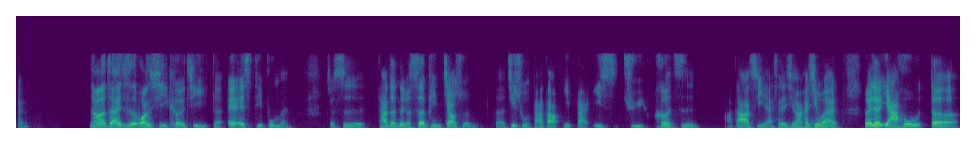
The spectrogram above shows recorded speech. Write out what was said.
然后再就是旺系科技的 AST 部门，就是它的那个射频校准的技术达到一百一十 G 赫兹啊，大家自己来三七看新闻。那就雅虎的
